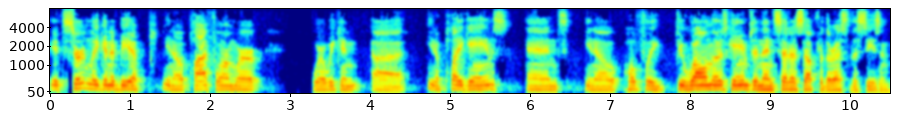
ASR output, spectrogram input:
it's certainly going to be a you know a platform where where we can, uh, you know, play games and, you know, hopefully do well in those games and then set us up for the rest of the season.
